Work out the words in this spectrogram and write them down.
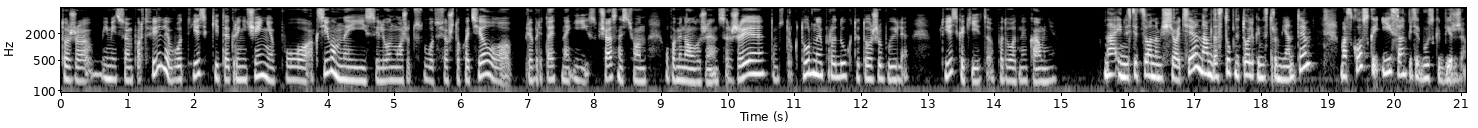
тоже иметь в своем портфеле, вот есть какие-то ограничения по активам на ИИС, или он может вот все, что хотел, приобретать на ИИС. В частности, он упоминал уже НСЖ, там структурные продукты тоже были. Есть какие-то подводные камни? На инвестиционном счете нам доступны только инструменты Московской и Санкт-Петербургской биржи.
